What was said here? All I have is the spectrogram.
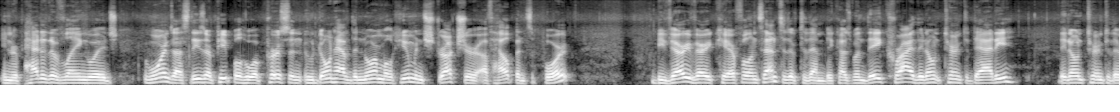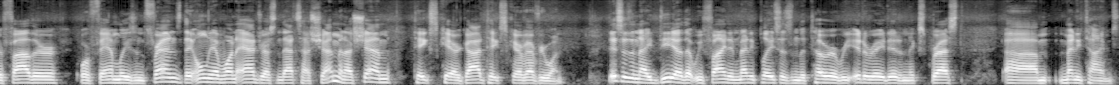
in repetitive language, warns us these are people who a person who don't have the normal human structure of help and support be very very careful and sensitive to them because when they cry they don't turn to daddy they don't turn to their father or families and friends they only have one address and that's Hashem and Hashem takes care God takes care of everyone this is an idea that we find in many places in the Torah reiterated and expressed um, many times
